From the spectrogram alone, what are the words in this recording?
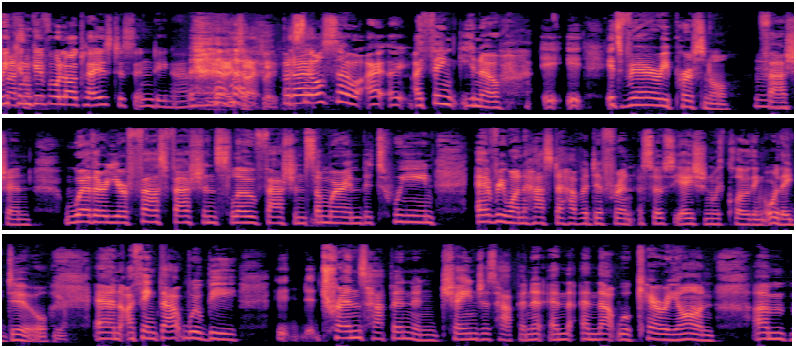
We can give all our clothes to Cindy now. Yeah, exactly. But I also I I, I think you know it, it it's very personal Mm. fashion whether you're fast fashion slow fashion somewhere in between everyone has to have a different association with clothing or they do. And i think that will be trends happen and changes happen and and that will carry on. Um,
